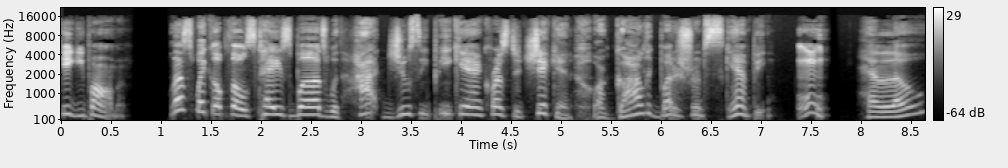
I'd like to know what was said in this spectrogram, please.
Keke Palmer. Let's wake up those taste buds with hot, juicy pecan crusted chicken or garlic butter shrimp scampi. Mm. Hello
